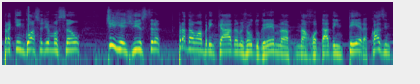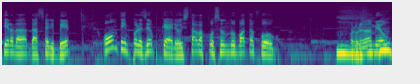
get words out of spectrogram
Pra quem gosta de emoção, te registra pra dar uma brincada no jogo do Grêmio, na, na rodada inteira, quase inteira da, da Série B. Ontem, por exemplo, Kelly, eu estava apostando no Botafogo. Problema meu.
